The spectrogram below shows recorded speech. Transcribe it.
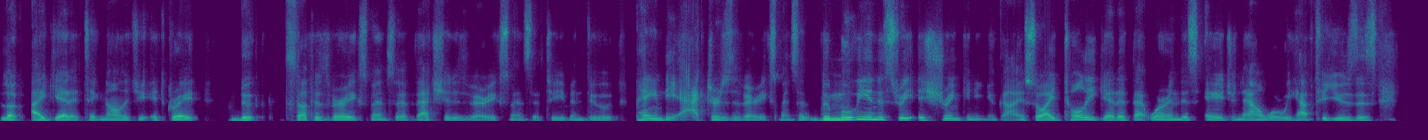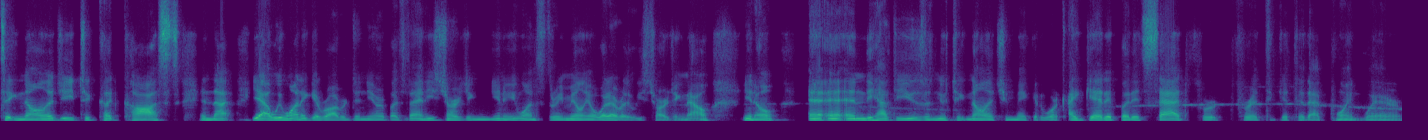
look, I get it. Technology, it's great. Look, stuff is very expensive. That shit is very expensive to even do. Paying the actors is very expensive. The movie industry is shrinking, you guys. So I totally get it that we're in this age now where we have to use this technology to cut costs and that, yeah, we want to get Robert De Niro, but then he's charging, you know, he wants three million or whatever he's charging now, you know, and, and they have to use this new technology to make it work. I get it, but it's sad for for it to get to that point where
